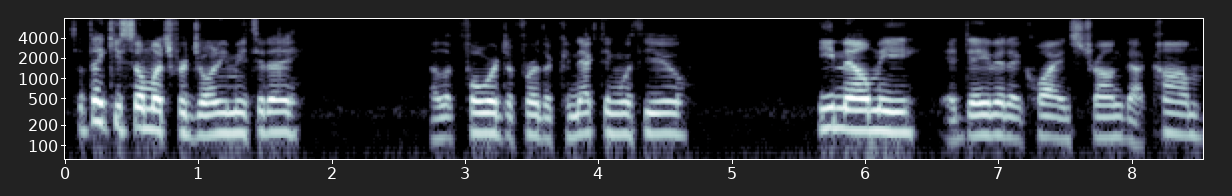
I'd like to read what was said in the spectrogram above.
So, thank you so much for joining me today. I look forward to further connecting with you. Email me at david at quietandstrong.com.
